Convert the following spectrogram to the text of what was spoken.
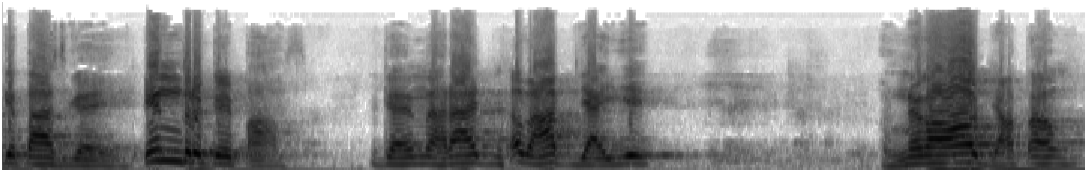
के पास गए, इंद्र के पास। कहे, महाराज, अब आप जाइए। उन्होंने कहा जाता हूँ।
